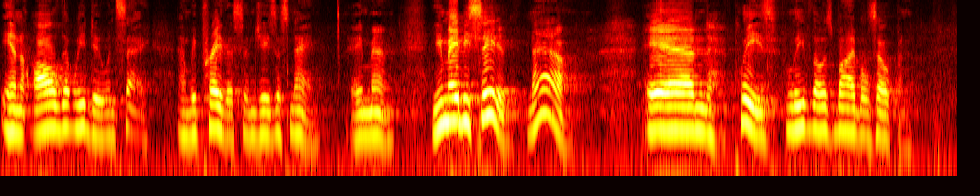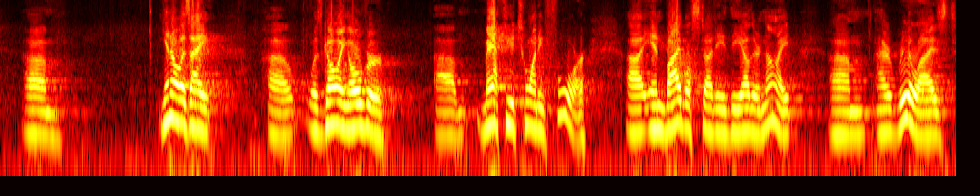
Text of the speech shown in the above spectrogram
in all that we do and say. And we pray this in Jesus' name. Amen. You may be seated now. And please leave those Bibles open. Um, you know, as I uh, was going over um, Matthew 24, uh, in Bible study the other night, um, I realized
